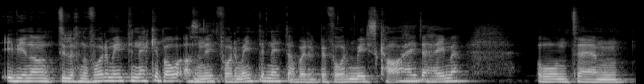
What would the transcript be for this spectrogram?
Ich bin natürlich noch vor dem Internet gebaut, also nicht vor dem Internet, aber bevor wir es hatten daheim. Und ähm,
